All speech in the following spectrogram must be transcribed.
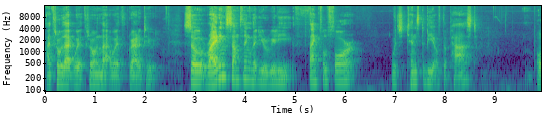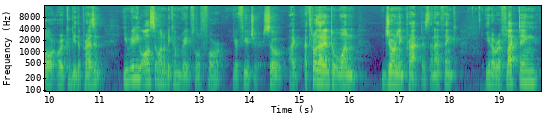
I throw that with throw in that with gratitude. So writing something that you're really thankful for, which tends to be of the past, or or it could be the present, you really also want to become grateful for your future. So I, I throw that into one journaling practice, and I think, you know, reflecting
